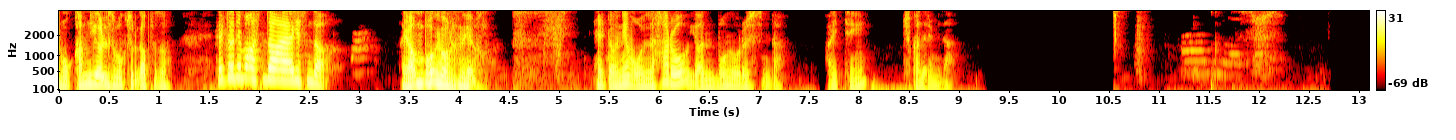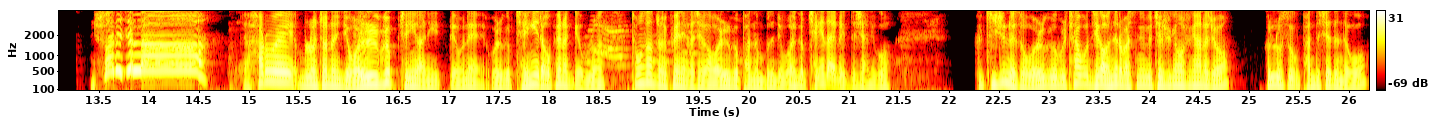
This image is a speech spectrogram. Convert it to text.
뭐 감기 걸려서 목소리가 아파서. 헬터님 반갑습니다. 아, 알겠습니다. 아, 연봉이 오르네요. 헬떡님 오늘 하루 연봉이 오르셨습니다. 화이팅 축하드립니다. 쏴리질라 하루에 물론 저는 이제 월급쟁이가 아니기 때문에 월급쟁이라고 표현할게요. 물론 통상적인 표현이니까 제가 월급 받는 분들이 월급쟁이다 이런 뜻이 아니고 그 기준에서 월급을 차고 제가 언제나 말씀드린 게 제일 중요한 것 중에 하나죠. 글로 쓰고 반드시 해야 된다고.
